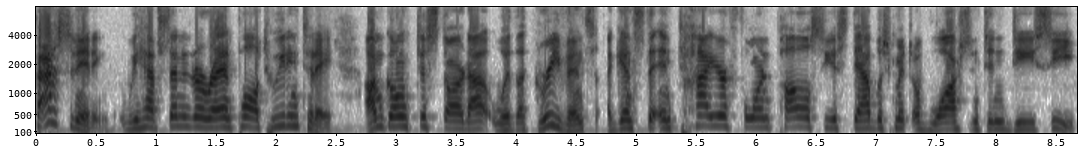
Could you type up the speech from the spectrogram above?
fascinating. We have Senator Rand Paul tweeting today. I'm going to start out with a grievance against the entire foreign policy establishment of Washington, D.C.,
